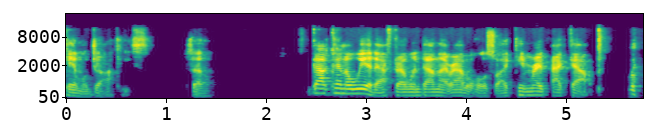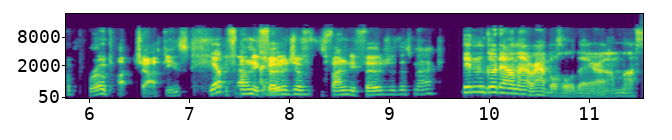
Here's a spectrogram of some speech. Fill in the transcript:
camel jockeys. So got kind of weird after I went down that rabbit hole. So I came right back out. Robot jockeys. Yep. You found any I footage of found any footage of this Mac? Didn't go down that rabbit hole there, uh, Muff.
